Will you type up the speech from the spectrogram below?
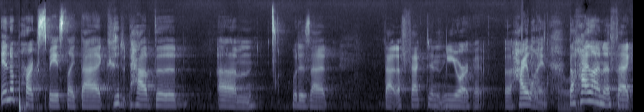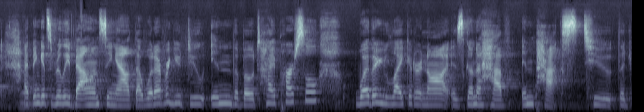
in a park space like that could have the um, what is that that effect in new york uh, Highline, Highline, the Highline effect. Yeah, yeah. I think it's really balancing out that whatever you do in the bow tie parcel, whether you like it or not, is going to have impacts to the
